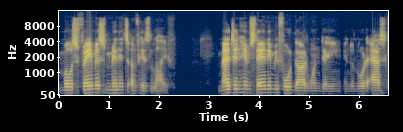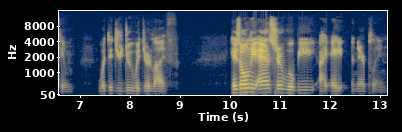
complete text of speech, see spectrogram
most famous minutes of his life. Imagine him standing before God one day and the Lord asked him, What did you do with your life? His only answer will be, I ate an airplane.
